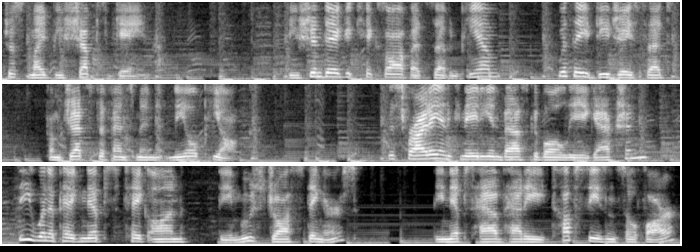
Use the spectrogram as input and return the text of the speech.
just might be Shep's game. The shindig kicks off at 7 p.m. with a DJ set from Jets defenseman Neal Pionk. This Friday in Canadian Basketball League action, the Winnipeg Nips take on the Moose Jaw Stingers, The Nips have had a tough season so far,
